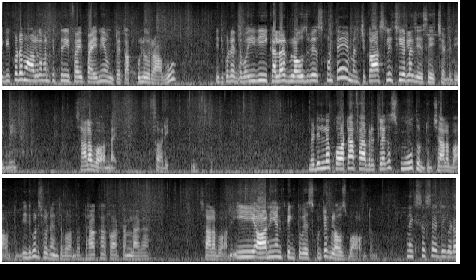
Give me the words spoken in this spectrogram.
ఇవి కూడా మామూలుగా మనకి త్రీ ఫైవ్ పైనే ఉంటాయి తక్కువలో రావు. ఇది కూడా ఎంత ఇది కలర్ బ్లౌజ్ వేసుకుంటే మంచి కాస్ట్లీ చీరలా చేసేయచ్చండి దీన్ని. చాలా బాగున్నాయి. సారీ మిడిల్లో కోటా ఫ్యాబ్రిక్ లాగా స్మూత్ ఉంటుంది చాలా బాగుంటుంది. ఇది కూడా చూడండి ఎంత బాగుందో. ఢాకా కాటన్ లాగా చాలా బాగుంది. ఈ ఆనియన్ పింక్ వేసుకుంటే బ్లౌజ్ బాగుంటుంది. నెక్స్ట్ వస్తే ఇది కూడా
